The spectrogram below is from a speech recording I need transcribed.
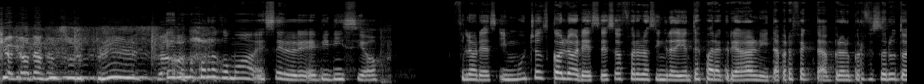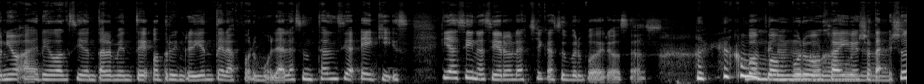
qué agradable sorpresa. Eh, no me acuerdo cómo es el, el inicio. Flores y muchos colores, esos fueron los ingredientes para crear la anita perfecta, pero el profesor Utonio agregó accidentalmente otro ingrediente a la fórmula, la sustancia X, y así nacieron las chicas superpoderosas. ¿Cómo te Bombón, burbuja y bellota. Yo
